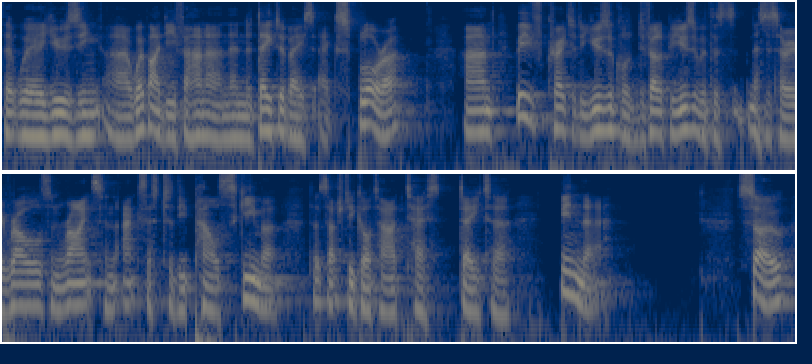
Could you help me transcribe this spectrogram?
that we're using uh, Web IDE for HANA and then the database explorer and we've created a user called developer user with the necessary roles and rights and access to the PAL schema that's actually got our test data in there. So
